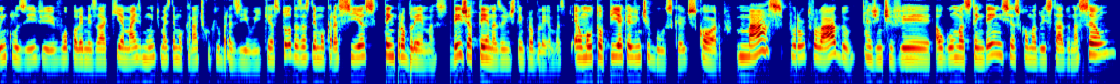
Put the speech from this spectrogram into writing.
inclusive, vou polemizar aqui, é mais muito mais democrático que o Brasil e que as, todas as democracias têm problemas. Desde Atenas a gente tem problemas. É uma utopia que a gente busca. Eu discordo. Mas, por outro lado, a gente vê algumas tendências como a do Estado-nação,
